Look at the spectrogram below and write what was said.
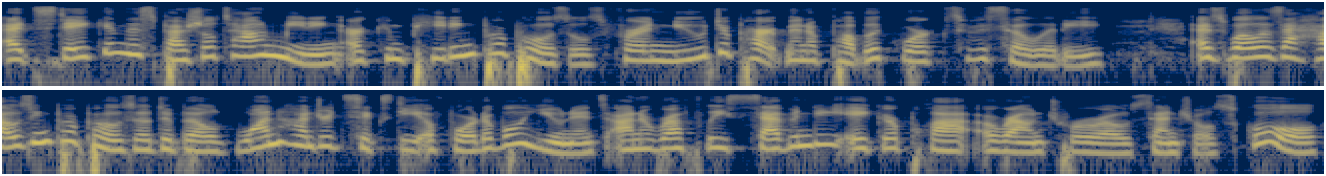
At stake in the special town meeting are competing proposals for a new Department of Public Works facility, as well as a housing proposal to build 160 affordable units on a roughly 70 acre plot around Truro Central School,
